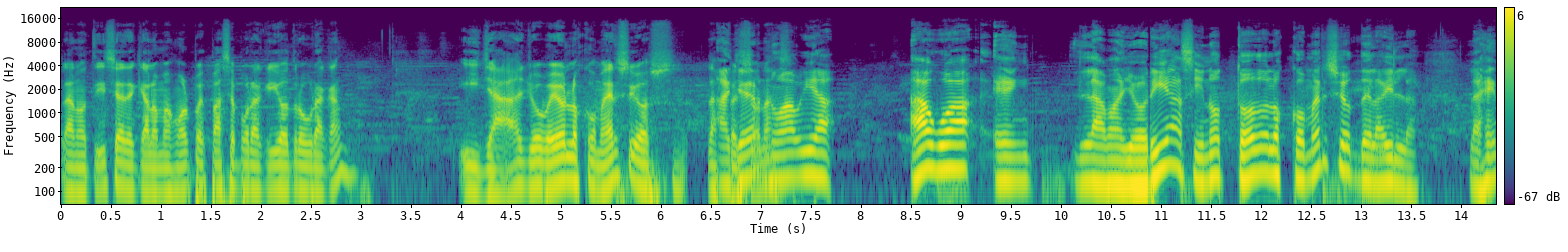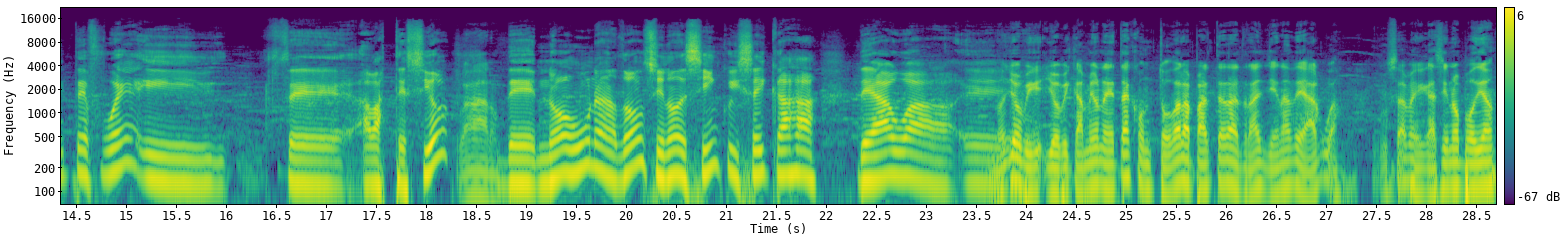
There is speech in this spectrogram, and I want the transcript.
la noticia de que a lo mejor pues pase por aquí otro huracán. Y ya yo veo en los comercios las Ayer no había agua en la mayoría, sino todos los comercios de la isla. La gente fue y se abasteció de no una, dos, sino de cinco y seis cajas de agua. Eh, no, yo vi, yo vi camionetas con toda la parte de atrás llena de agua. Tú sabes, que casi no podían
